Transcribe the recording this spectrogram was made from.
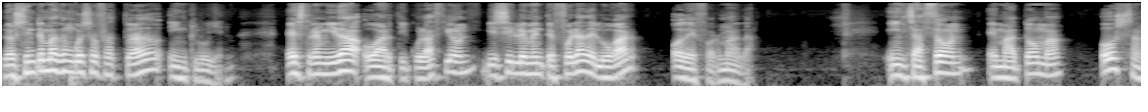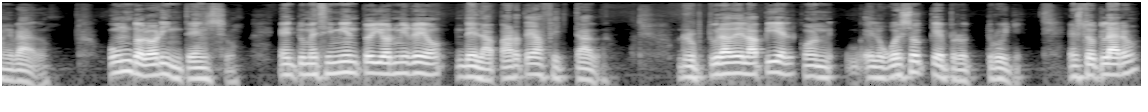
Los síntomas de un hueso fracturado incluyen extremidad o articulación visiblemente fuera de lugar o deformada, hinchazón, hematoma o sangrado, un dolor intenso, entumecimiento y hormigueo de la parte afectada, ruptura de la piel con el hueso que protruye. Esto claro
